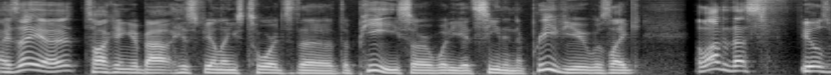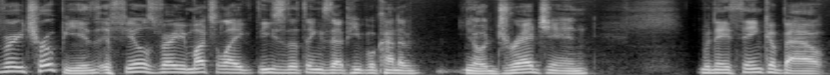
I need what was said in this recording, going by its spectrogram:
Isaiah talking about his feelings towards the the piece or what he had seen in the preview was like a lot of that feels very tropey. It, it feels very much like these are the things that people kind of you know dredge in when they think about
